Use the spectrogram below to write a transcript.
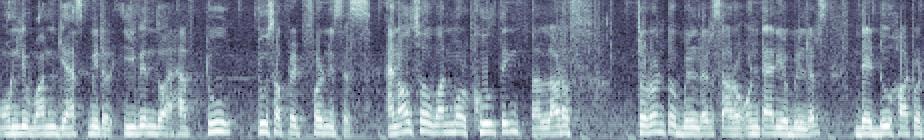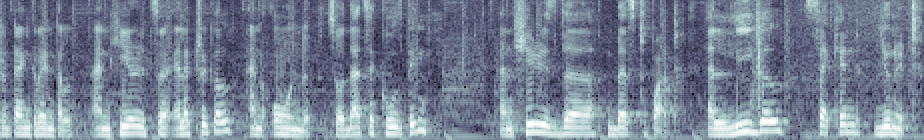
only one gas meter even though I have two two separate furnaces. And also one more cool thing, a lot of Toronto builders or Ontario builders, they do hot water tank rental. And here it's uh, electrical and owned. So that's a cool thing. And here is the best part, a legal second unit.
